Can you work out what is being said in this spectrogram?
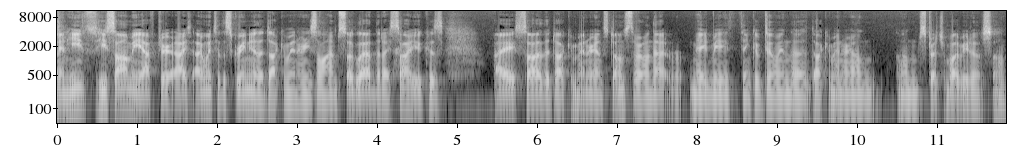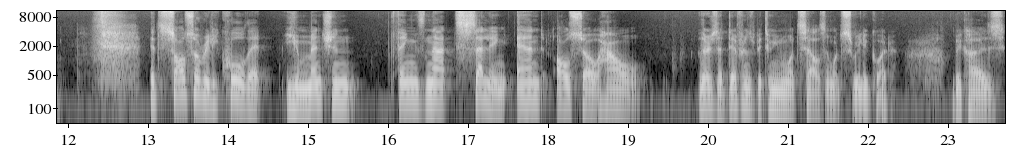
And he's he saw me after I I went to the screening of the documentary, and he's like, "I'm so glad that I saw you because I saw the documentary on Stones Throw, and that made me think of doing the documentary on on Stretch and Bobbito." So It's also really cool that you mention things not selling and also how there's a difference between what sells and what's really good. Because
